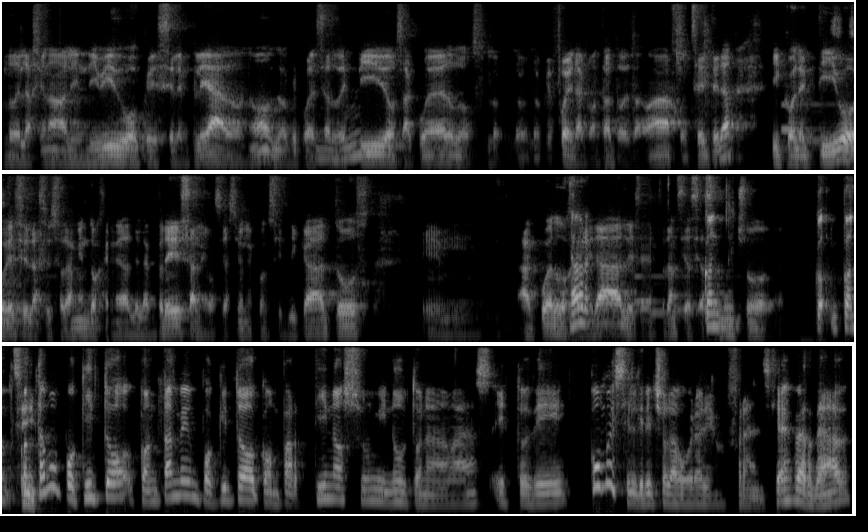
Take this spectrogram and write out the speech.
relacionado al individuo, que es el empleado, ¿no? lo que puede ser despidos, acuerdos, lo, que fuera, contrato de trabajo, etc. Y colectivo es el asesoramiento general de la empresa, negociaciones con sindicatos, em, acuerdos generales. En Francia se hace mucho contame un poquito, contame un poquito, compartinos un minuto nada más, esto de cómo es el derecho laboral en Francia. ¿Es verdad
